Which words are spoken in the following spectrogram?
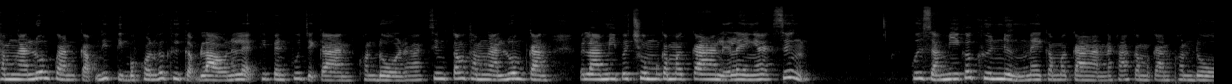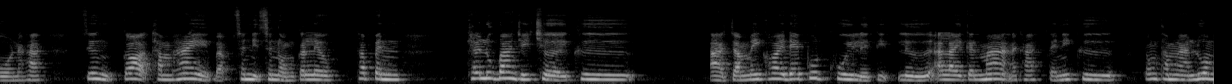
ทำงานร่วมกันกับนิติบุคคลก็คือกับเรานั่นแหละที่เป็นผู้จัดการคอนโดนะคะซึ่งต้องทำงานร่วมกัน เวลามีประชุมกรรมการหรืออะไรเงี้ยซึ่ง คุณสามีก็คือหนึ่งในกรรมการนะคะ กรรมการคอนโดนะคะ ซึ่งก็ทำให้แบบสนิทสนมกันเร็ว ถ้าเป็นแค่ลูกบ้านเฉยๆ คืออาจจะไม่ค่อยได้พูดคุยหรือติดหรืออะไรกันมากนะคะ แต่นี่คือต้องทำงานร่วม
